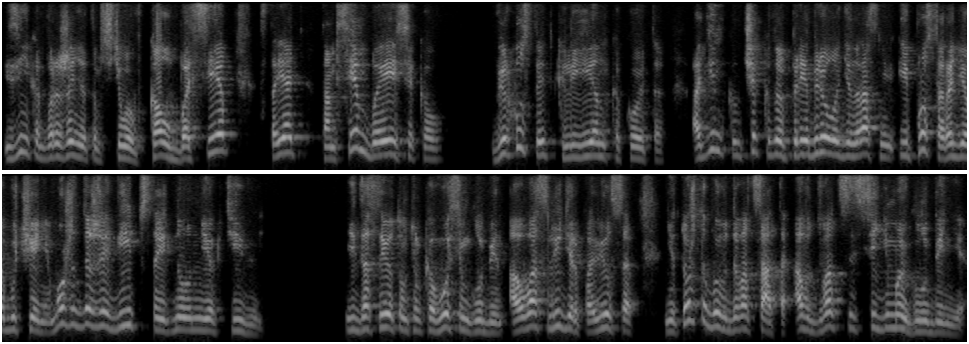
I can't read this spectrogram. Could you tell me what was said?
извините, как выражение там сетевое, в колбасе стоять там 7 бейсиков, вверху стоит клиент какой-то, один человек, который приобрел один раз и просто ради обучения, может даже VIP стоит, но он не активен. И достает он только 8 глубин, а у вас лидер появился не то чтобы в 20, а в 27 глубине.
